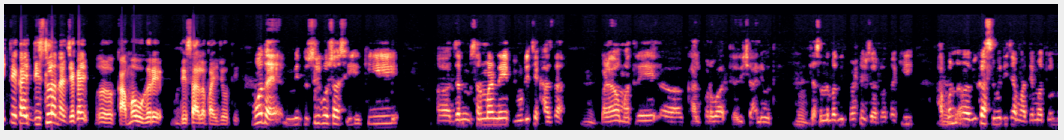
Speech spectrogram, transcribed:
इथे काही दिसलं नाही. जे काही कामं वगैरे दिसायला पाहिजे होती. मत आहे मी दुसरी गोष्ट अशी की अं, जन सन्माननीय भिवंडीचे खासदार. बळाव म्हात्रे अं, काल परवा त्या दिवशी आले होते. त्या संदर्भात मी प्रश्न विचारला होता की आपण विकास समितीच्या माध्यमातून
